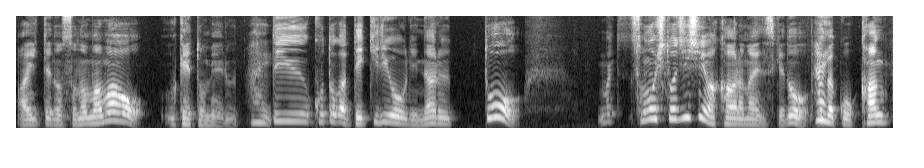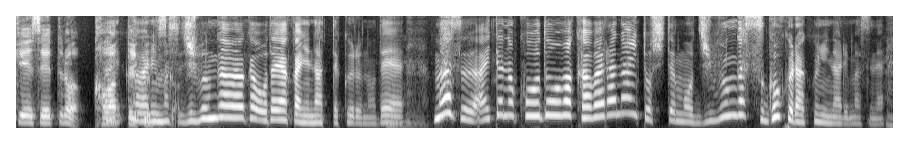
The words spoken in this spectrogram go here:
相手のそのままを受け止めるっていうことができるようになると、その人自身は変わらないですけど、はい、やっぱりこう関係性っていうのは変わっていくんですか、はい、自分側が穏やかになってくるので、うん、まず相手の行動は変わらないとしても自分がすごく楽になりますね、うん、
